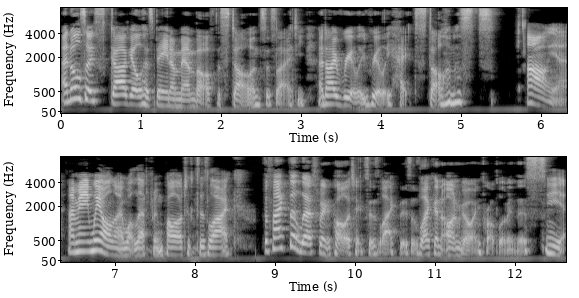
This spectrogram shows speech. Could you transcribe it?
And also, Scargill has been a member of the Stalin Society, and I really, really hate Stalinists. Oh, yeah. I mean, we all know what left wing politics is like. The fact that left wing politics is like this is like an ongoing problem in this Yeah.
